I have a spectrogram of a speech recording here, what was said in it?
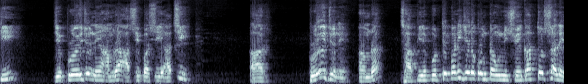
কি, যে প্রয়োজনে আমরা আশেপাশে আছি আর প্রয়োজনে আমরা ঝাঁপিয়ে পড়তে পারি, যেরকমটা উনিশশো একাত্তর সালে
